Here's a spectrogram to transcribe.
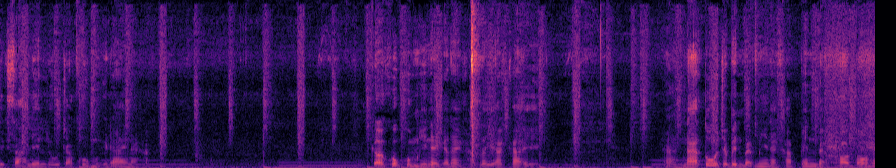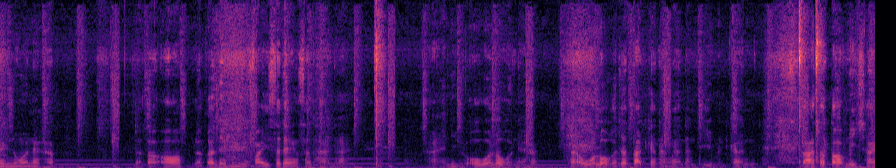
ศึกษาเรียนรู้จากคู่มือได้นะครับ ก็ควบคุมที่ไหนก็ได้ครับระยะไกล หน้าตู้จะเป็นแบบนี้นะครับ เป็นแบบออโต้แมนนวลนะครับ แล้วก็ออฟ แล้วก็จะมีไฟแสดงสถานะอันนี่โอเวอร์โหลดนะครับ ถ้าโอเวอร์โหลดก็จะตัดการทำงานทันทีเหมือนกัน Start Stop นี่ใช้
